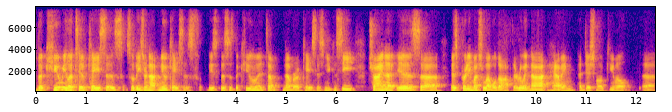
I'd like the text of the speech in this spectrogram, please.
the cumulative cases. So these are not new cases. These, this is the cumulative number of cases. And you can see China is, uh, is pretty much leveled off. They're really not having additional accumul, uh,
